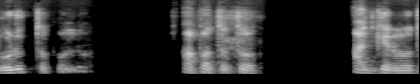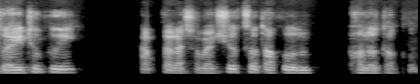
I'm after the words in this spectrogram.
গুরুত্বপূর্ণ। আপাতত আজকের মতো এইটুকুই। আপনারা সবাই সুস্থ থাকুন, ভালো থাকুন।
